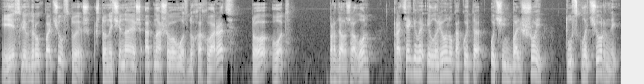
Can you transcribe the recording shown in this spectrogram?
«Если вдруг почувствуешь, что начинаешь от нашего воздуха хворать, то вот», – продолжал он, протягивая Илариону какой-то очень большой, тускло-черный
